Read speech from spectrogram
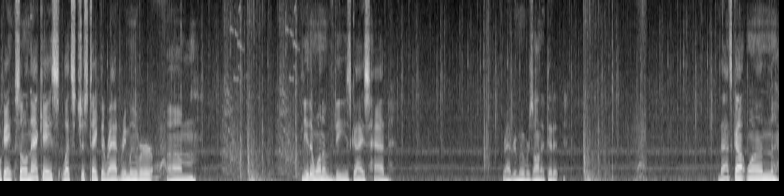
Okay, so in that case, let's just take the rad remover. Um, neither one of these guys had rad removers on it, did it? That's got one.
